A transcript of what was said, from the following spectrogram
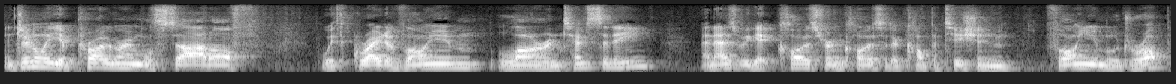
And generally your program will start off with greater volume, lower intensity, and as we get closer and closer to competition, volume will drop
